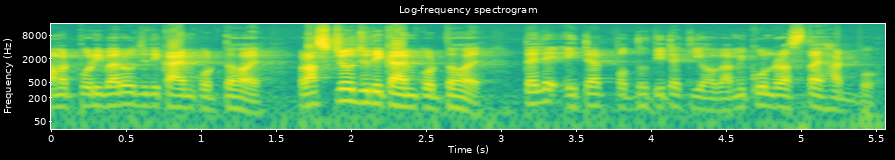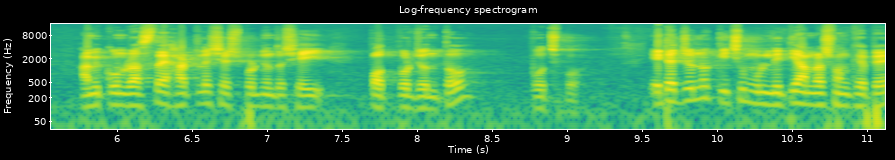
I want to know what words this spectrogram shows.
আমার পরিবারেও যদি কায়েম করতে হয়, রাষ্ট্রেও যদি কায়েম করতে হয়, তাহলে এটার পদ্ধতিটা কি হবে? আমি কোন রাস্তায় হাঁটবো? আমি কোন রাস্তায় হাঁটলে শেষ পর্যন্ত সেই পথ পর্যন্ত পৌঁছবো? এটার জন্য কিছু মূলনীতি আমরা সংক্ষেপে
